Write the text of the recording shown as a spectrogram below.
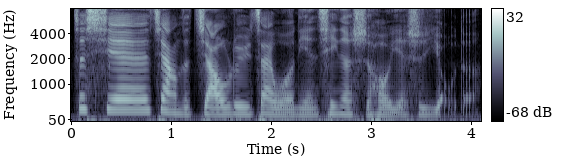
这些这样的焦虑，在我年轻的时候也是有的。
